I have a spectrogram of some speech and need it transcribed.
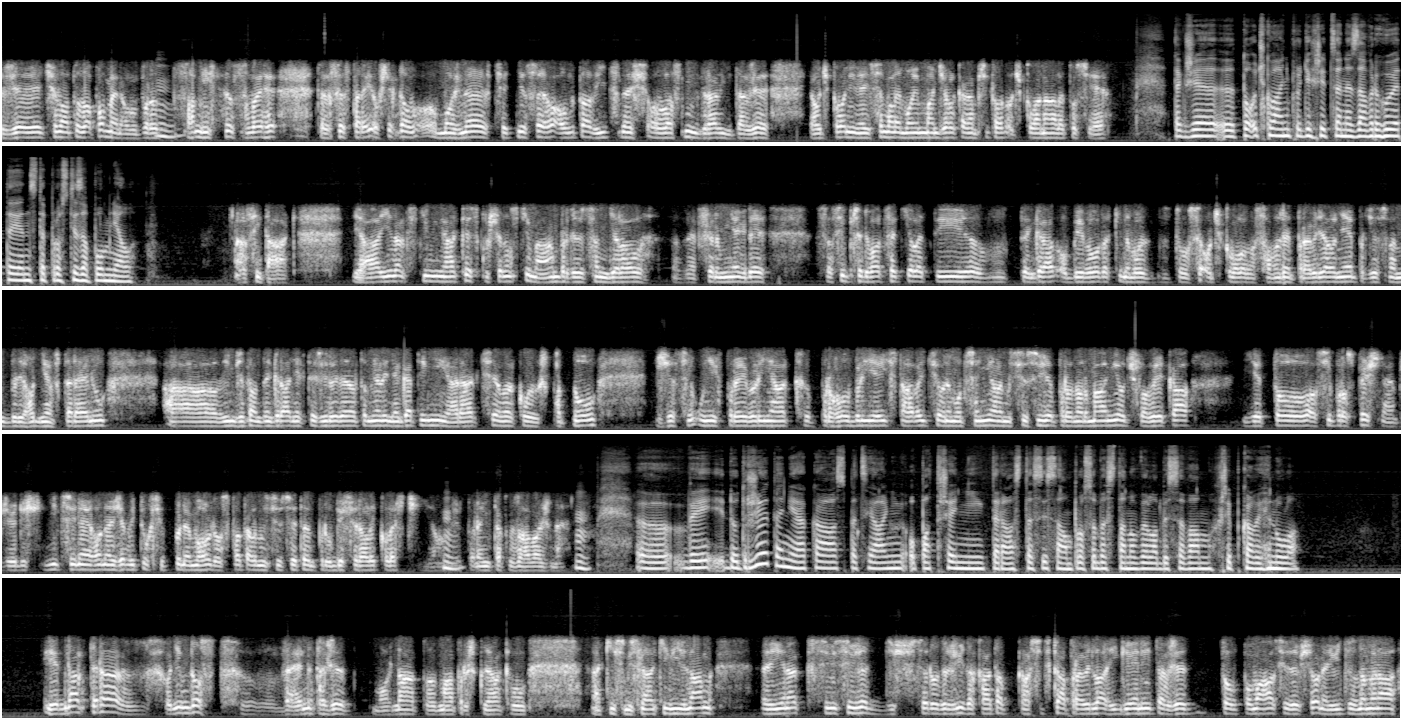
že většinou to zapomenou, pro hmm. sami svoje, tak se starají o všechno možné, včetně svého auta víc než o vlastní zdraví. Takže já očkovaný nejsem, ale moje manželka například očkovaná letos je. Takže eh, to očkování proti chřipce nezavrhujete, jen jste prostě zapomněl. Asi tak. Já jinak s tím nějaké zkušenosti mám, protože jsem dělal ve firmě, kde se asi před 20 lety tenkrát objevilo taky, nebo to se očkovalo samozřejmě pravidelně, protože jsme byli hodně v terénu a vím, že tam tenkrát někteří lidé na to měli negativní reakci, jako špatnou, že si u nich projevili nějak, prohloubili jejich stávající onemocnění, ale myslím si, že pro normálního člověka je to asi prospěšné, protože když nic jiného ne, že by tu chřipku nemohl dostat, ale myslím si, že ten průběh je daleko lehčí, no, hmm. že to není tak závažné. Hmm. Eh, vy dodržujete nějaká speciální opatření, která jste si sám pro sebe stanovil, aby se vám chřipka vyhnula? Jedna, teda chodím dost ven, takže možná to má trošku nějakou, nějaký smysl, nějaký význam. Jinak si myslím, že když se dodrží taková ta klasická pravidla hygieny, takže to pomáhá si ze všeho nejvíc. To znamená,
